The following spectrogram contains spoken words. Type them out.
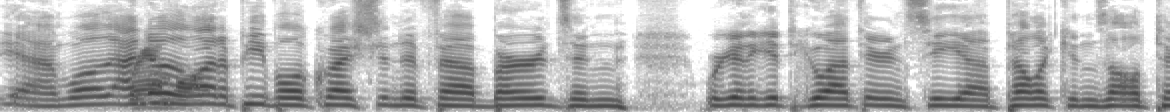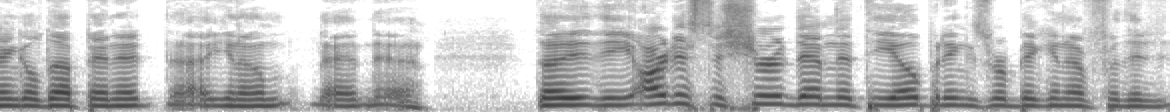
yeah. Well, I know a lot of people questioned if uh, birds and we're going to get to go out there and see uh, pelicans all tangled up in it. Uh, you know, and uh, the the artist assured them that the openings were big enough for the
